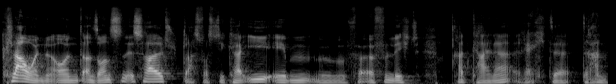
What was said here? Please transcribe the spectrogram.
klauen. Und ansonsten ist halt das, was die KI eben äh, veröffentlicht, hat keiner Rechte dran.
